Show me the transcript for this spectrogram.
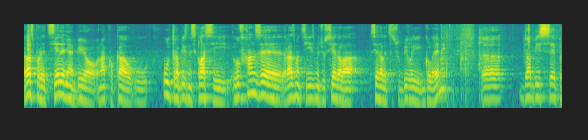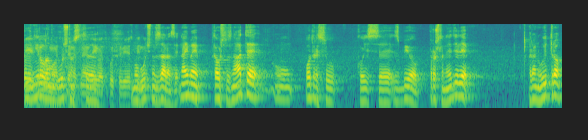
raspored sjedenja je bio onako kao u ultra biznis klasi Lufthansa, razmaci između sjedala, sjedalice su bili golemi, da bi se prevenirala mogućnost, mogućnost zaraze. Naime, kao što znate, u potresu koji se zbio prošle nedjelje, rano ujutro,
